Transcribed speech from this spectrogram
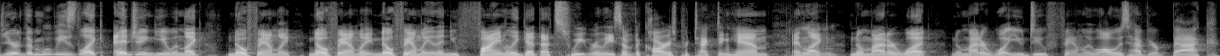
you're the movie's like edging you and like no family, no family, no family, and then you finally get that sweet release of the cars protecting him, and like Mm-hmm. no matter what, no matter what you do, family will always have your back.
